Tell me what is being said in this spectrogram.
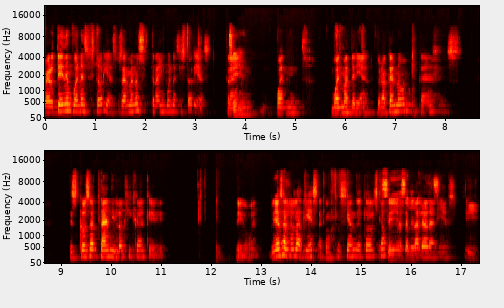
pero tienen buenas historias, o sea, al menos traen buenas historias, traen buen, buen material, pero acá no, acá es, es cosa tan ilógica que digo, bueno, ya salió la 10 a conclusión de todo esto. Sí, ya salió, la 10. y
